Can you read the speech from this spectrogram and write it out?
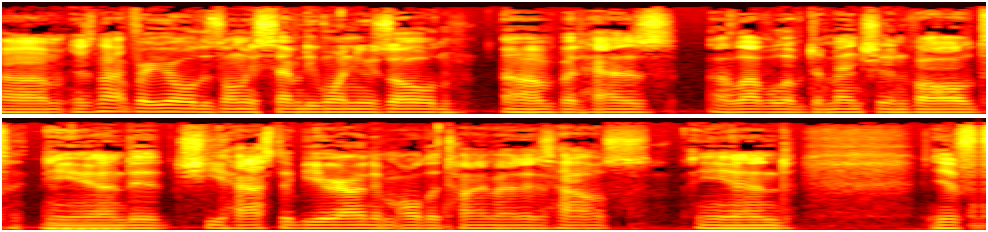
um, is not very old, is only 71 years old, um, but has a level of dementia involved, mm-hmm. and it, she has to be around him all the time at his house. And if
